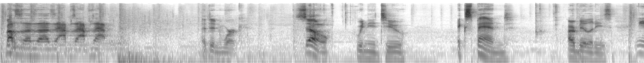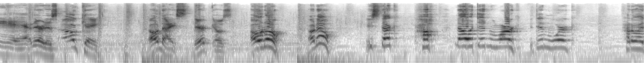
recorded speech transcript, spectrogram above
Zap, zap, zap. That didn't work. So, we need to expand our abilities. Yeah, there it is. Okay. Oh, nice. There it goes. Oh, no. Oh, no. He's stuck. Oh, no, it didn't work. It didn't work. How do I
